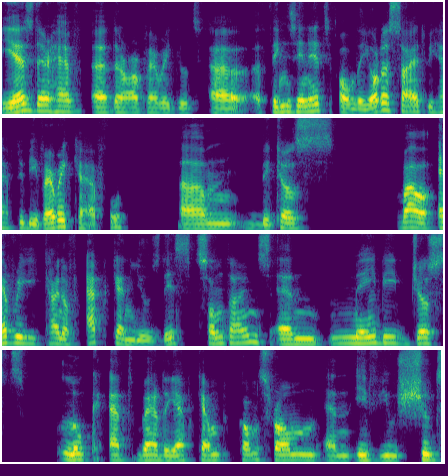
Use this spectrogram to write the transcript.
yes, there have uh, there are very good uh, things in it. On the other side, we have to be very careful um, because well, every kind of app can use this sometimes, and maybe just look at where the app com- comes from and if you should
